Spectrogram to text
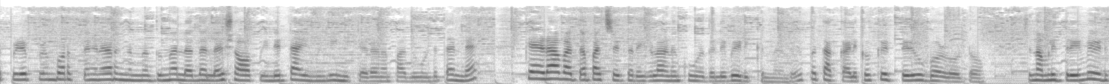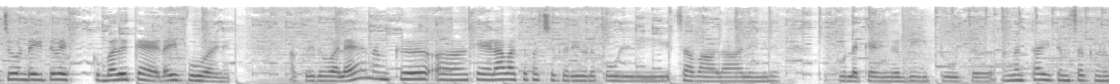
എപ്പോഴെപ്പോഴും എപ്പോഴും പുറത്തങ്ങനെ ഇറങ്ങുന്നതും നല്ലതല്ല ഷോപ്പിന്റെ ടൈം ലിമിറ്റഡ് ആണ്. അപ്പം അതുകൊണ്ട് തന്നെ കേടാവാത്ത പച്ചക്കറികളാണ് കൂടുതൽ മേടിക്കുന്നത്. ഇപ്പോൾ തക്കാളിക്കൊക്കെ എട്ട് രൂപ ഉള്ളൂ കേട്ടോ. പക്ഷെ നമ്മൾ ഇത്രയും മേടിച്ചു കൊണ്ടുപോയിട്ട് വെക്കുമ്പോൾ അത് കേടായി പോവാണ്. അപ്പോൾ ഇതുപോലെ നമുക്ക് കേടാവാത്ത പച്ചക്കറികൾ ഇപ്പോൾ ഉള്ളി സവാള അല്ലെങ്കിൽ ഉരുളക്കിഴങ്ങ് ബീട്രൂട്ട് അങ്ങനത്തെ ഐറ്റംസൊക്കെയാണ്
